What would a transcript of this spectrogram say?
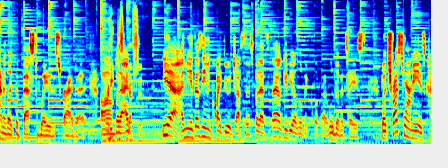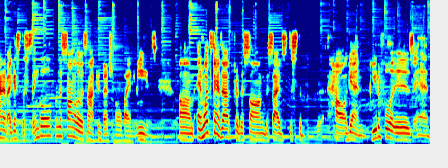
Kind of like the best way to describe it. Um, but I, yeah, I mean, it doesn't even quite do it justice, but that's that'll give you a little bit a little bit of a taste. But Trustwormy is kind of, I guess, the single from the song, although it's not conventional by any means. Um, and what stands out for the song, besides just the how again beautiful it is and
